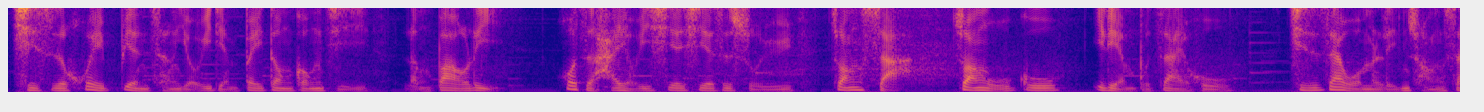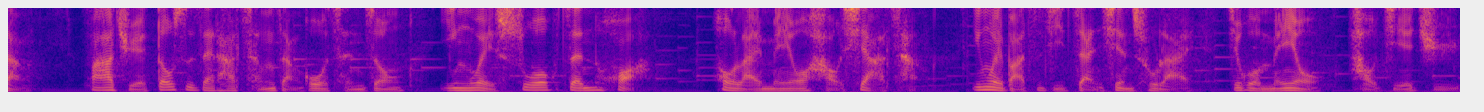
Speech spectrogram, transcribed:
其实会变成有一点被动攻击、冷暴力，或者还有一些些是属于装傻、装无辜、一脸不在乎。其实，在我们临床上发觉，都是在他成长过程中，因为说真话。后来没有好下场，因为把自己展现出来，结果没有好结局，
